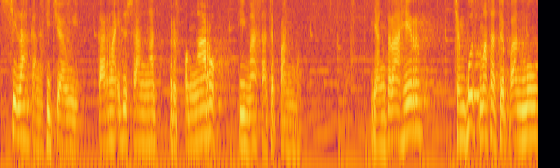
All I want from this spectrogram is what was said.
silahkan dijauhi karena itu sangat berpengaruh di masa depanmu. Yang terakhir jemput masa depanmu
